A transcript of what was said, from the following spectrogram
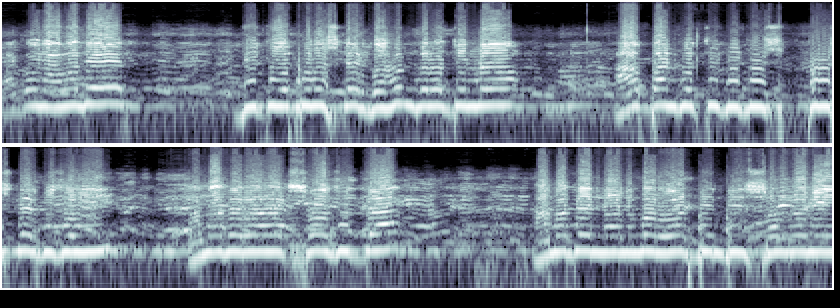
এখন আমাদের দ্বিতীয় পুরস্কার গ্রহণ করার জন্য আহ্বান করছি দ্বিতীয় পুরস্কার বিজয়ী। আমাদের অনেক সহযোদ্ধা আমাদের নয় নম্বর ওয়ার্ড বিএনপির সংগ্রামী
